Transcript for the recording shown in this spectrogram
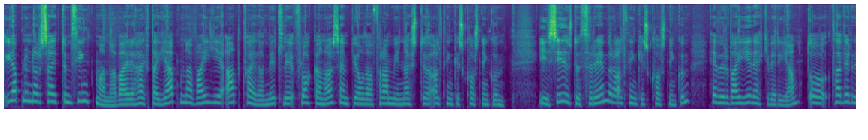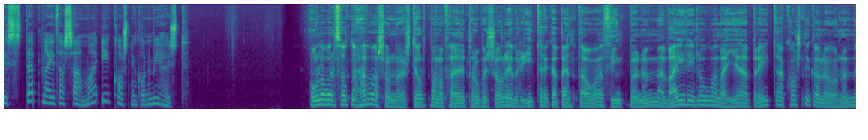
jöfnunarsætum þingmanna væri hægt að jafna vægi atkvæða milli flokkana sem bjóða fram í næstu alþingiskostningum. Í síðustu þremur alþingiskostningum hefur vægið ekki verið jamt og það verði stefna í það sama í kostningunum í haust. Ólafur Þotna Harðarsson, stjórnmálafræði profesor, hefur ítrekka bent á að þingmönum væri í lóalægi að breyta kostningalögunum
